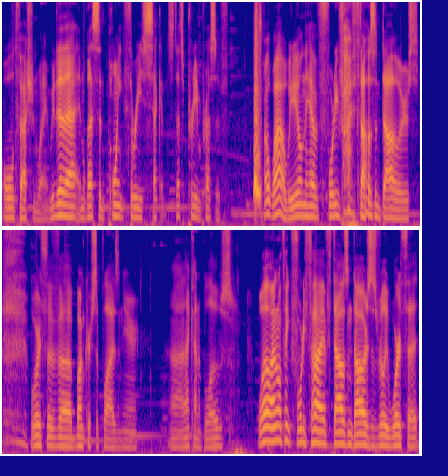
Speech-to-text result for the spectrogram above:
old-fashioned way. We did that in less than 0.3 seconds. That's pretty impressive. Oh wow, we only have forty-five thousand dollars worth of uh, bunker supplies in here. Uh, that kind of blows. Well, I don't think forty-five thousand dollars is really worth it,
